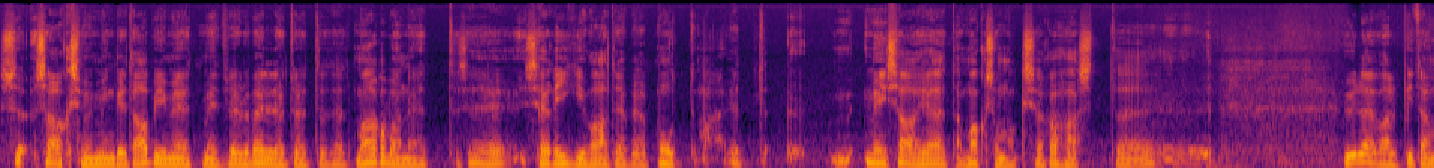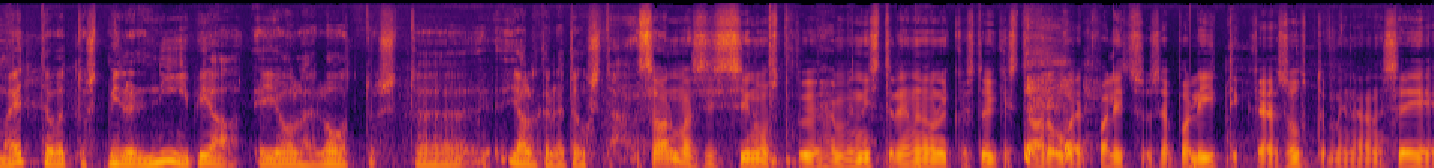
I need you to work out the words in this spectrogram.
saaksime mingeid abimeetmeid veel välja töötada, et ma arvan, et see, see riigi vaade peab muutuma, et me ei saa jääda maksumaksja rahast äh, üleval pidama ettevõtlust, millel niipea ei ole lootust äh, jalgele tõusta. saan ma siis sinust kui ühe ministri nõunikust õigesti aru, et valitsuse poliitika ja suhtumine on see,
